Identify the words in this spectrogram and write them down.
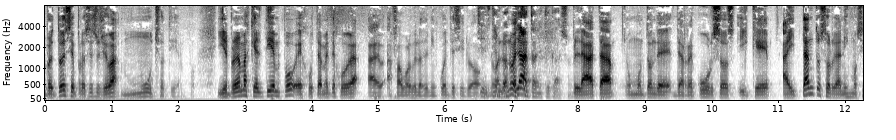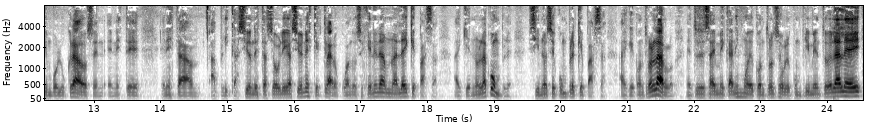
pero todo ese proceso lleva mucho tiempo. Y el problema es que el tiempo es justamente juega a, favor de los delincuentes y no a lo nuestro. Plata en este caso. Plata, un montón de, recursos y que hay tantos organismos involucrados en, en, este, en esta aplicación de estas obligaciones que, claro, cuando se genera una ley, ¿qué pasa? Hay quien no la cumple. Si no se cumple, ¿qué pasa? Hay que controlarlo. Entonces hay mecanismos de control sobre el cumplimiento de la ley,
